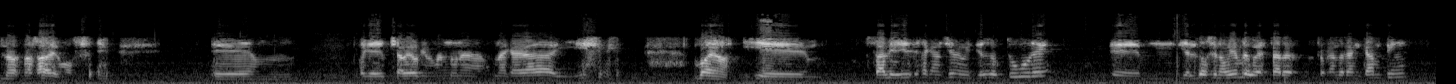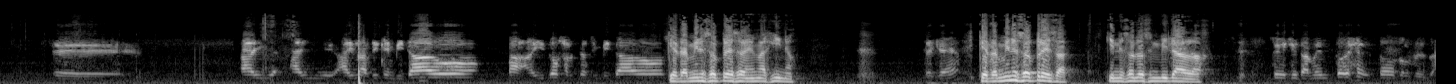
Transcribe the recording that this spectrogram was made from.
no, no sabemos Eh, porque ya veo que me mando una, una cagada y bueno y, eh, sale esa canción el 22 de octubre eh, y el 12 de noviembre voy a estar tocándola en camping eh, hay, hay, hay un artista invitado hay dos artistas invitados Que también es sorpresa, me imagino. ¿de qué? Que también es sorpresa. ¿Quiénes son los invitados? Sí, sí, también todo, todo sorpresa.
